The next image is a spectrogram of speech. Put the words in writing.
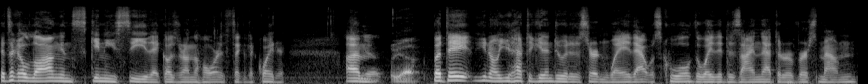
It's like a long and skinny sea that goes around the whole. It's like an equator. Um, Yeah. Yeah. but they, you know, you have to get into it a certain way. That was cool. The way they designed that, the reverse mountain.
